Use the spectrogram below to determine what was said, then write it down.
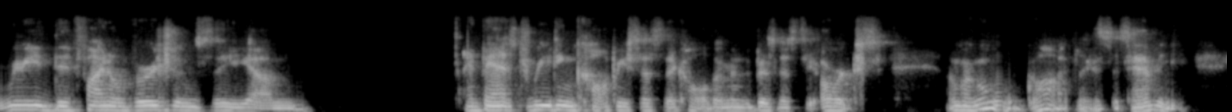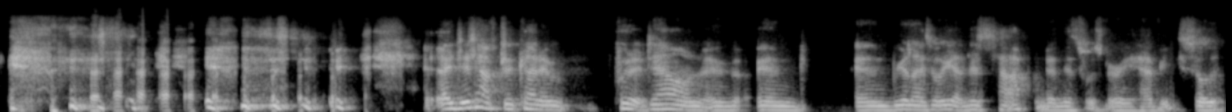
read the final versions, the um, advanced reading copies, as they call them in the business, the ARCs. I'm going, oh God, like this is heavy. I just have to kind of put it down and and and realize, oh yeah, this happened and this was very heavy. So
